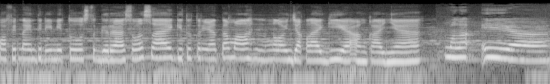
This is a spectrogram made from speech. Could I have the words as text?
COVID-19 ini tuh segera selesai gitu ternyata malah ngelonjak lagi ya angkanya. Malah iya.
